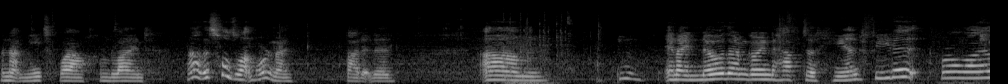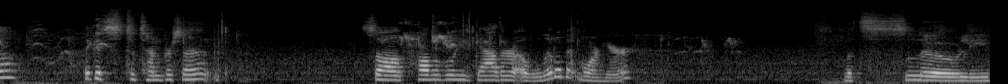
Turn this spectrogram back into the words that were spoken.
Or not meat. Wow, I'm blind. Wow, this holds a lot more than I thought it did. Um, and I know that I'm going to have to hand feed it for a while. I think it's to 10%. So I'll probably gather a little bit more here. Let's slowly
